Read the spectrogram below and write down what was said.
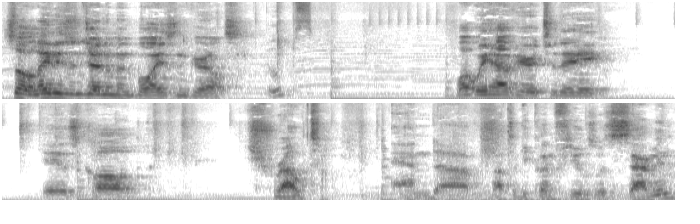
So, ladies and gentlemen, boys and girls, Oops. what we have here today is called trout, and um, not to be confused with salmon.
